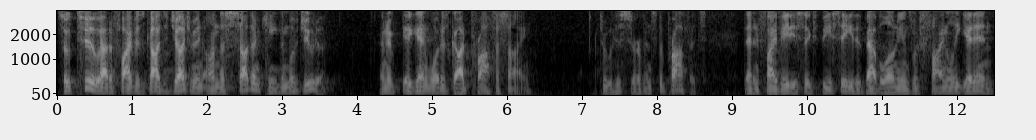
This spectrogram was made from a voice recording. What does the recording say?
So, two out of five is God's judgment on the southern kingdom of Judah. And again, what is God prophesying? Through his servants, the prophets. That in 586 BC, the Babylonians would finally get in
